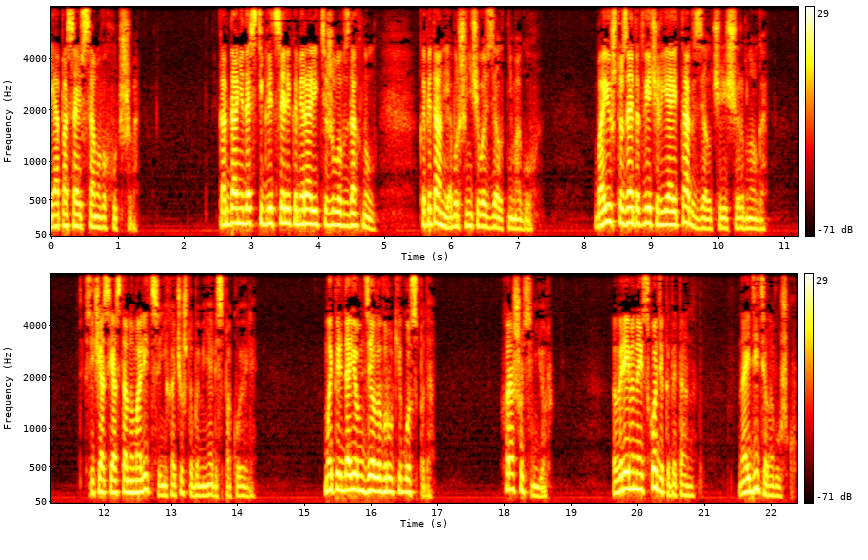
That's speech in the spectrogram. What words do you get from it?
Я опасаюсь самого худшего». Когда они достигли цели, камерарий тяжело вздохнул. «Капитан, я больше ничего сделать не могу. Боюсь, что за этот вечер я и так сделал чересчур много». Сейчас я стану молиться и не хочу, чтобы меня беспокоили. Мы передаем дело в руки Господа. Хорошо, сеньор. Время на исходе, капитан. Найдите ловушку.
